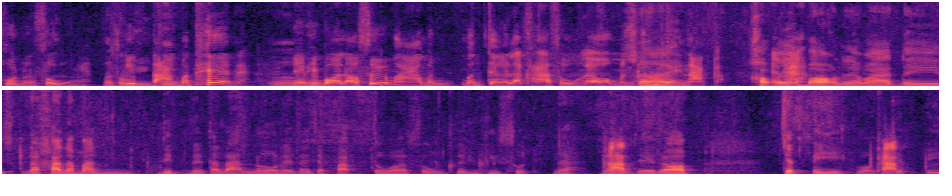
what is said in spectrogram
ทุนมันสูงไงมันสูงคือจริงๆต่างประเทศเนี่ยอืมอย่างที่บอกเราซื้อมามันมันเจอราคาสูงแล้วมันก็ใช่เหนื่อยหนักอะ เขาก็ใช่ไหมยังบอกเลยนะว่าในราคาน้ำมันดิบในตลาดโลกเนี่ยน่าจะปรับตัวสูงขึ้นที่สุดนะในครับในรอบ7ปีเขาบอกครับเจ็ดปี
